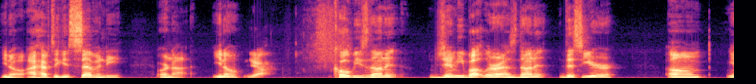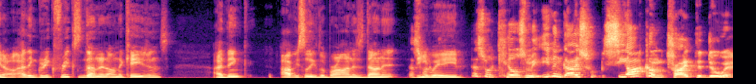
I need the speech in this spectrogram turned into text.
you know I have to get 70 or not you know Yeah. Kobe's done it. Jimmy Butler has done it this year. Um, you know, I think Greek Freak's done it on occasions. I think obviously LeBron has done it. D Wade. That's what kills me. Even guys who Siakam tried to do it.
